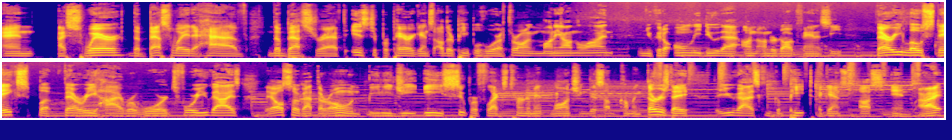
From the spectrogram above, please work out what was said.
And I swear the best way to have the best draft is to prepare against other people who are throwing money on the line. And you could only do that on Underdog Fantasy. Very low stakes, but very high rewards for you guys. They also got their own BDGE Superflex tournament launching this upcoming Thursday that you guys can compete against us in. All right.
